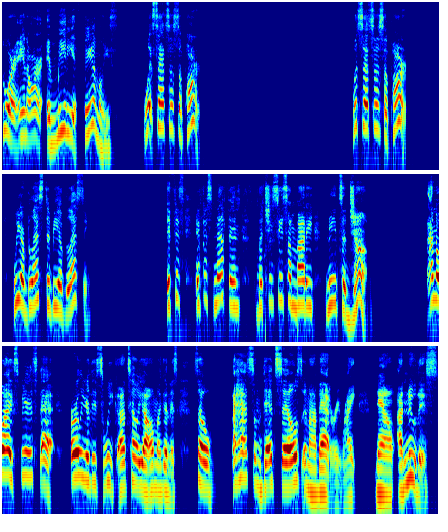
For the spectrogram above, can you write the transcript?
who are in our immediate families, what sets us apart? What sets us apart? We are blessed to be a blessing. If it's if it's nothing but you see somebody needs a jump. I know I experienced that earlier this week. I'll tell y'all, oh my goodness. So I had some dead cells in my battery, right? Now I knew this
